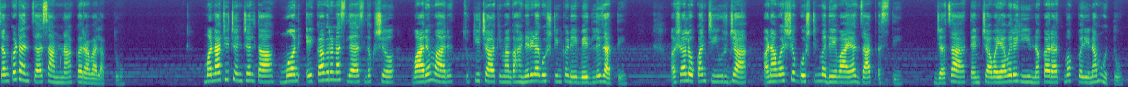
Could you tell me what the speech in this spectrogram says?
संकटांचा सामना करावा लागतो. मनाची चंचलता मन एकाग्र नसल्यास लक्ष वारंवार चुकीच्या किंवा घाणेरड्या गोष्टींकडे वेधले जाते. अशा लोकांची ऊर्जा अनावश्यक गोष्टींमध्ये वाया जात असते ज्याचा त्यांच्या वयावरही नकारात्मक परिणाम होतो.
